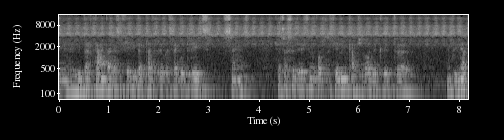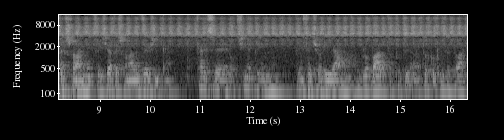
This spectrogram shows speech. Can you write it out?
E, libertatea, ca să fie libertate, trebuie să aibă direcție, sens. Și această direcție nu poate să fie nimic altceva decât uh, împlinirea persoanei, fericirea personală veșnică care se obține prin, prin fecioria globală, tot, tot cuprinzătoare,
